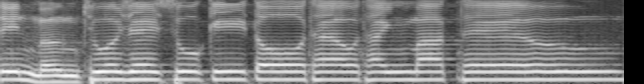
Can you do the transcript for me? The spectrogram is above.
Tin mừng Chúa Giêsu Kitô theo Thánh Matthew.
